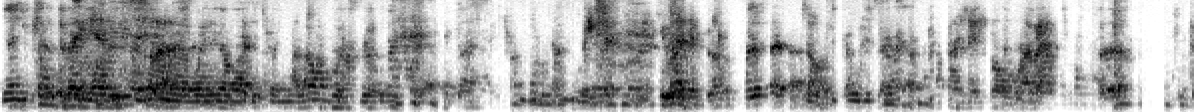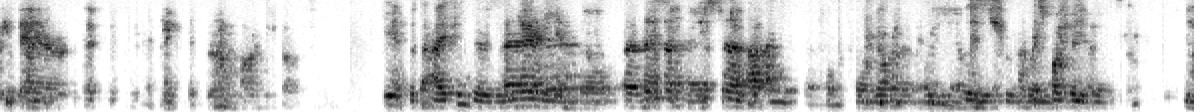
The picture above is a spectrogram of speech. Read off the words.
Yeah, you can do it uh, when you are different. Prepare, you let it flow. So, Click on different. and then go around. Prepare. make the flow. Yeah, but I think there is an issue. yeah. in, uh, Uh, there is a, I have this, to uh, For for your, we have an issue at when this point. In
